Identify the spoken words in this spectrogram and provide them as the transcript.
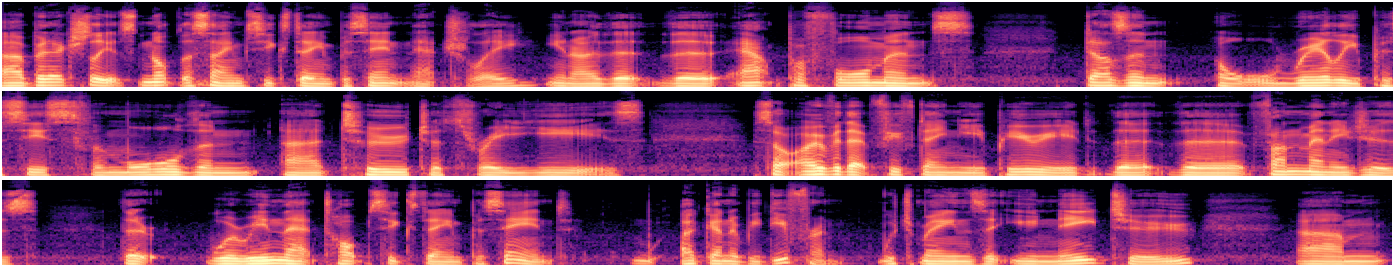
Uh, but actually, it's not the same 16% naturally. You know, the, the outperformance doesn't or rarely persists for more than uh, two to three years. So over that 15 year period, the, the fund managers that were in that top 16% are going to be different, which means that you need to, um,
